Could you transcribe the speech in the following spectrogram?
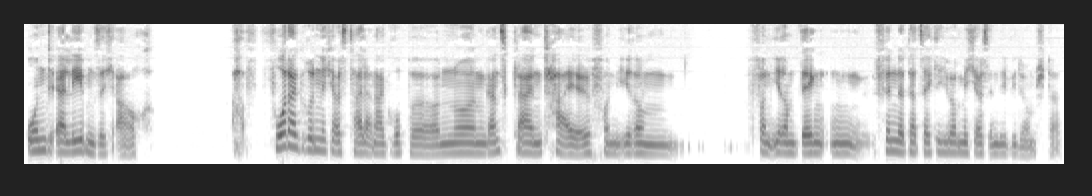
und erleben sich auch vordergründig als Teil einer Gruppe und nur einen ganz kleinen Teil von ihrem von ihrem Denken findet tatsächlich über mich als Individuum statt.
